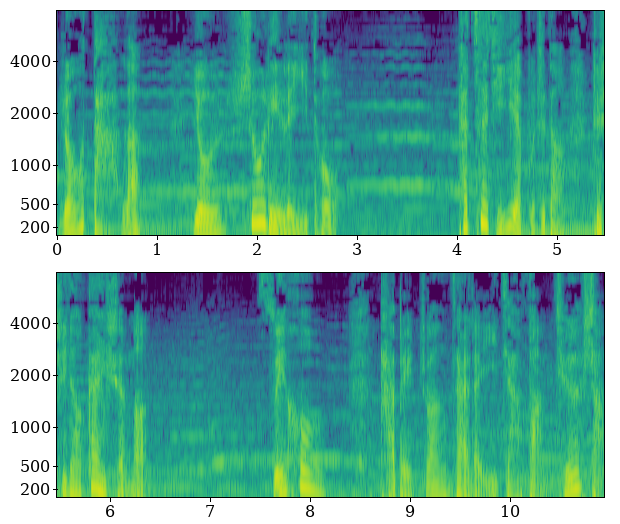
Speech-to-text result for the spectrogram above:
揉打了，又梳理了一通。他自己也不知道这是要干什么。随后，他被装在了一架纺车上，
